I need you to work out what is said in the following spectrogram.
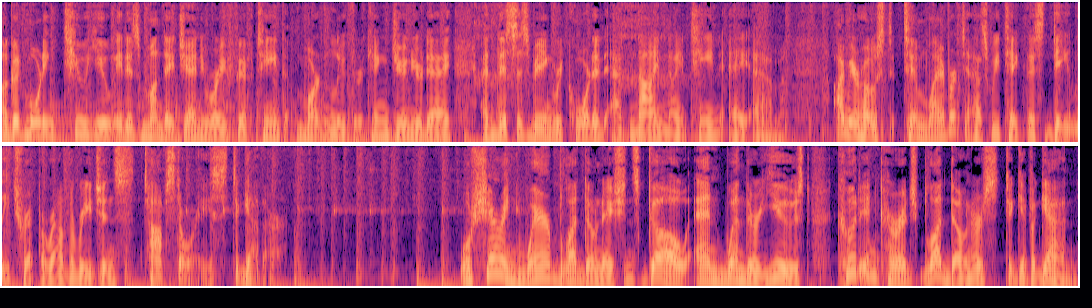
A good morning to you. It is Monday, January 15th, Martin Luther King Jr. Day, and this is being recorded at 9:19 a.m. I'm your host, Tim Lambert, as we take this daily trip around the region's top stories together. Well, sharing where blood donations go and when they're used could encourage blood donors to give again.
